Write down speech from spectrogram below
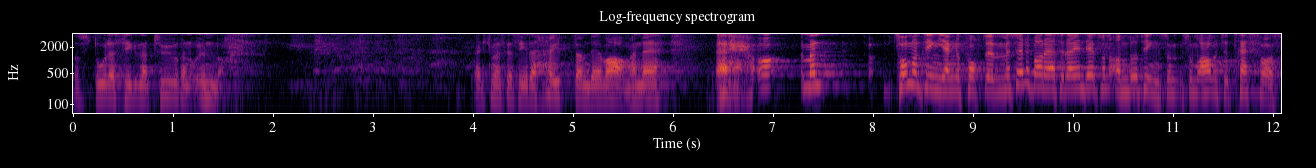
Så sto det signaturen under. Jeg vet ikke om jeg skal si det høyt hvem det var, men, det, eh, og, men sånne ting gjenger fort over. Men så er det bare det at det er en del sånne andre ting som, som av og til treffer oss.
